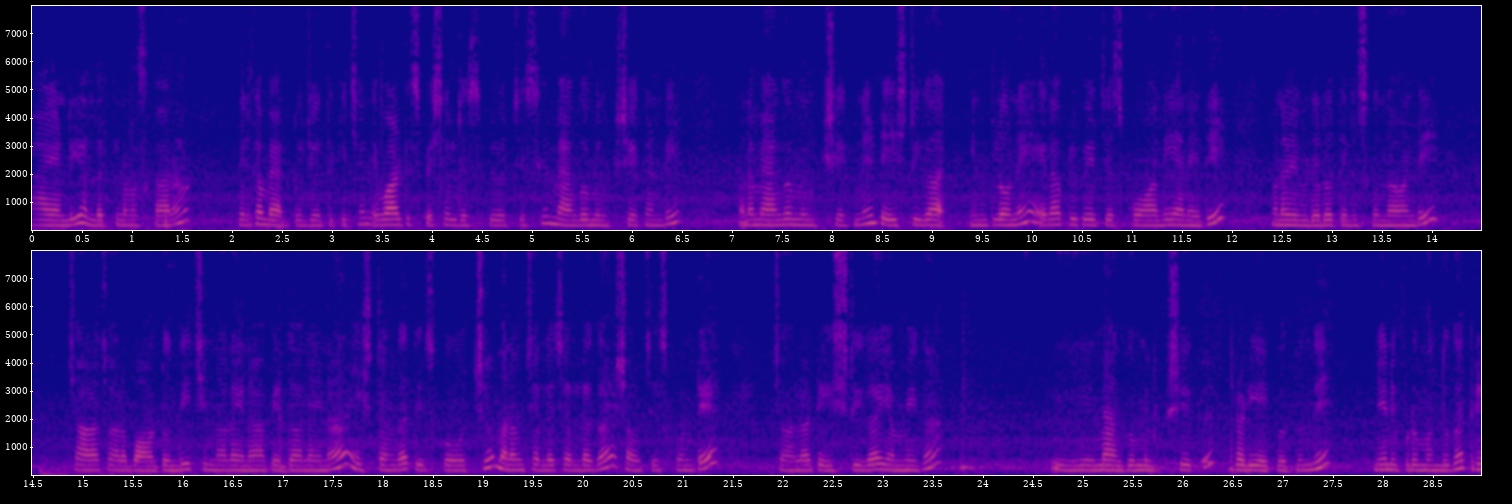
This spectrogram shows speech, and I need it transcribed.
హాయ్ అండి అందరికీ నమస్కారం. Welcome back to Jyothi kitchen. ఇవాటి స్పెషల్ రెసిపీ వచ్చేసి మ్యాంగో మిల్క్ షేక్ అండి. మన మ్యాంగో మిల్క్ షేక్ని టేస్టీగా ఇంట్లోనే ఎలా ప్రిపేర్ చేసుకోవాలి అనేది మనం ఈ వీడియోలో తెలుసుకుందామండి. చాలా చాలా బాగుంటుంది. చిన్నలైనా పెద్దలైనా ఇష్టంగా తీసుకోవచ్చు. మనం చల్ల చల్లగా షవ్ చేసుకుంటే చాలా టేస్టీగా ఎమ్మీగా ఈ మ్యాంగో మిల్క్ షేక్ రెడీ అయిపోతుంది. నేను ఇప్పుడు ముందుగా త్రీ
